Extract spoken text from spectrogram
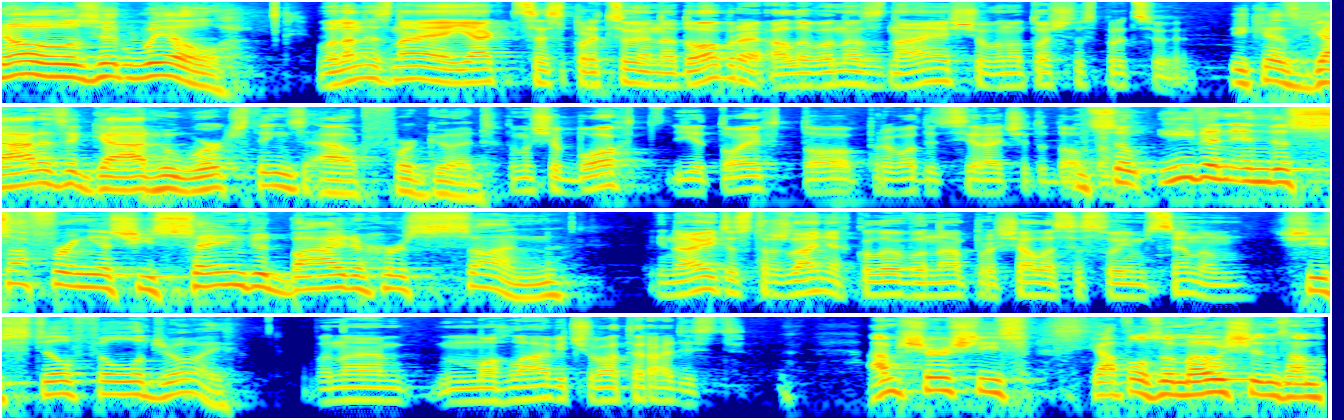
knows it will Вона не знає, як це спрацює на добре, але вона знає, що воно точно спрацює. because God is a God who works things out for good. Тому що Бог є той, хто приводить всі речі до And добра. so, even in this suffering, as she's saying goodbye to her son, І навіть у стражданнях, коли вона прощалася зі своїм сином, she's still full of joy. вона могла відчувати радість. I'm sure she's got those emotions. I'm,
